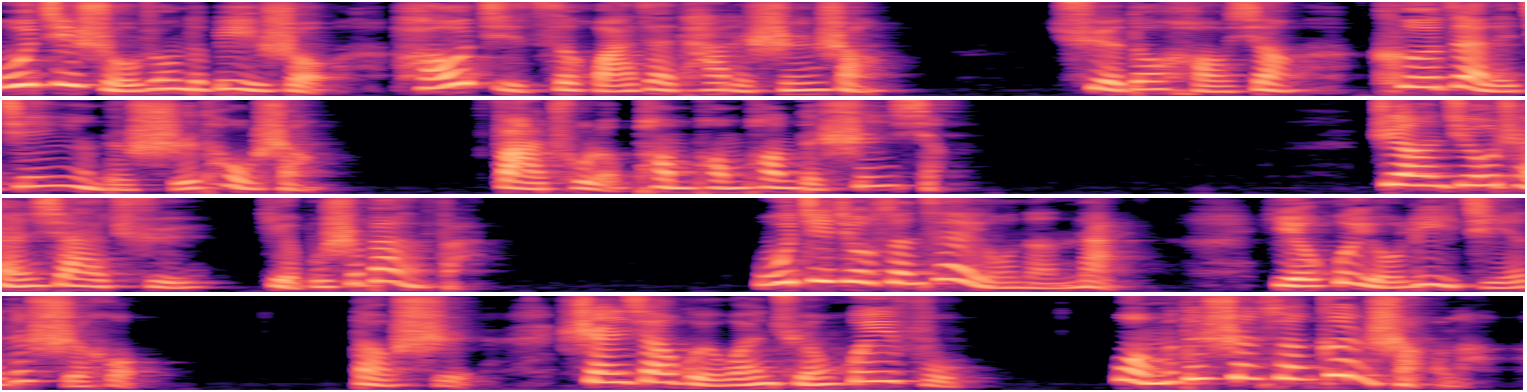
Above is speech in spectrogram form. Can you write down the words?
无忌手中的匕首好几次划在他的身上，却都好像磕在了坚硬的石头上，发出了砰砰砰的声响。这样纠缠下去也不是办法。无忌就算再有能耐，也会有力竭的时候。到时山魈鬼完全恢复，我们的胜算更少了。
